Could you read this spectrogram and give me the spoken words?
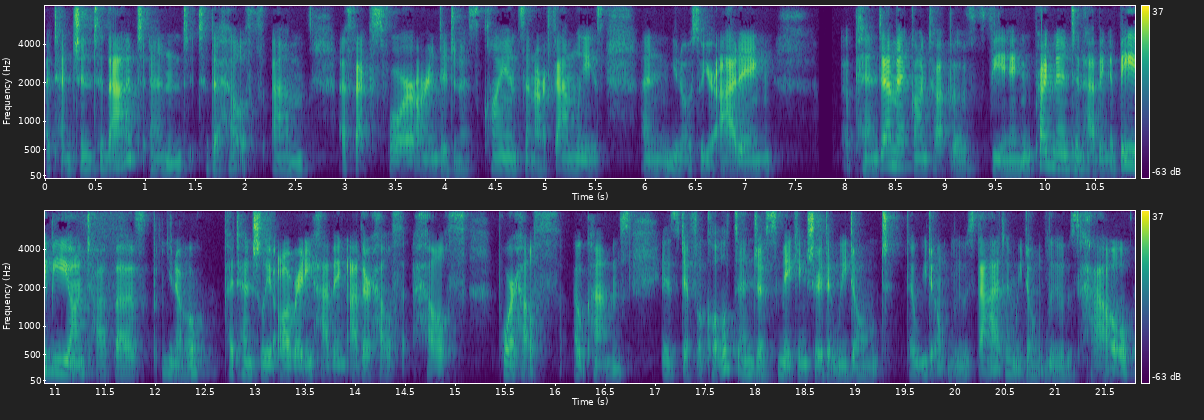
attention to that and to the health um, effects for our Indigenous clients and our families. And, you know, so you're adding a pandemic on top of being pregnant and having a baby on top of you know potentially already having other health health poor health outcomes is difficult and just making sure that we don't that we don't lose that and we don't lose how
